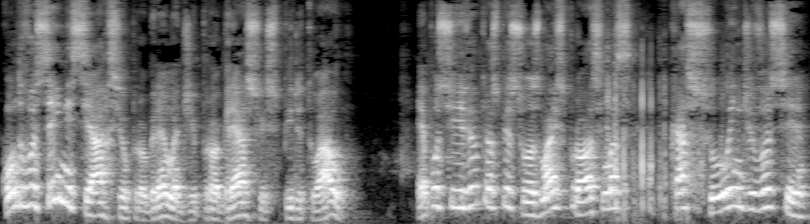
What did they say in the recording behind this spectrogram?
Quando você iniciar seu programa de progresso espiritual, é possível que as pessoas mais próximas caçoem de você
